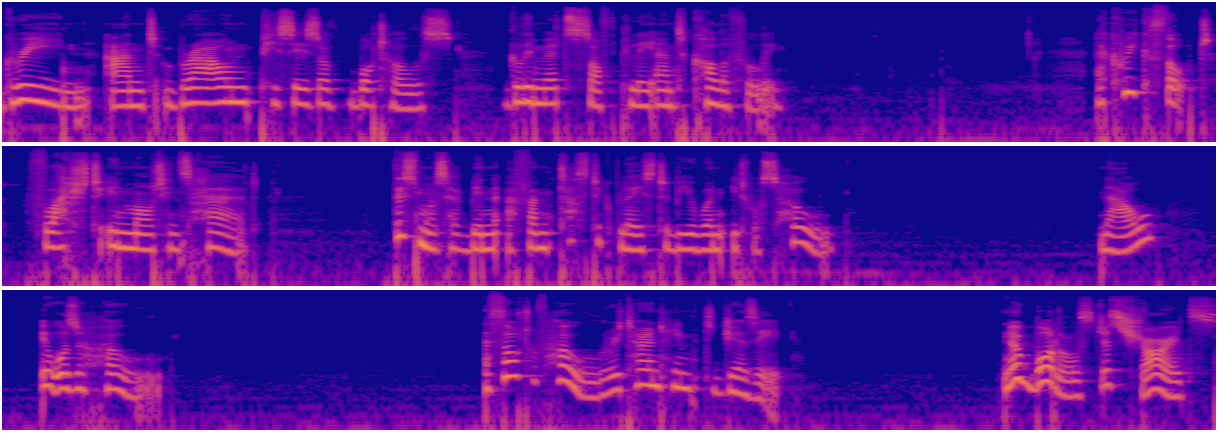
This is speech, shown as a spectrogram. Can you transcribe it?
Green and brown pieces of bottles glimmered softly and colorfully. A quick thought flashed in Martin's head. This must have been a fantastic place to be when it was whole. Now it was a hole. A thought of hole returned him to Jazzy. No bottles, just shards.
